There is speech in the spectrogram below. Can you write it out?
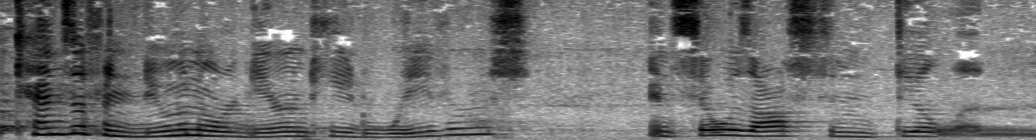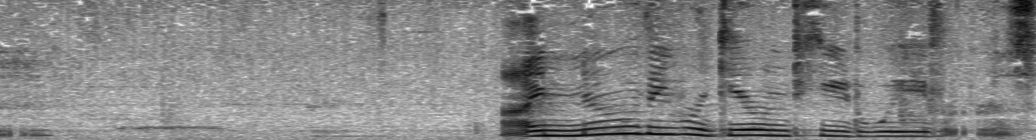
like Kenseth and Newman were guaranteed waivers, and so was Austin Dillon. I know they were guaranteed waivers,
